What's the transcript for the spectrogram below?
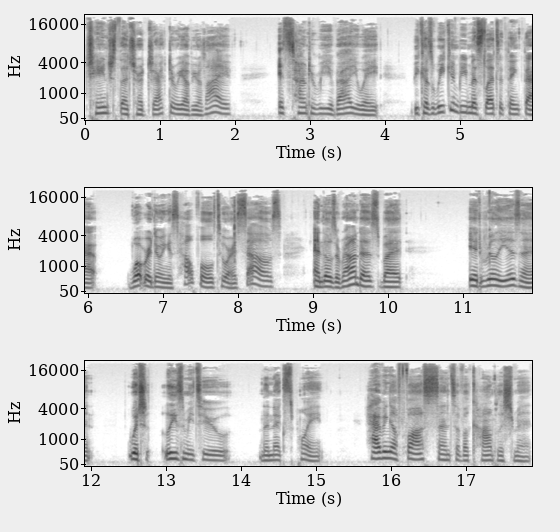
change the trajectory of your life, it's time to reevaluate because we can be misled to think that what we're doing is helpful to ourselves and those around us, but it really isn't, which leads me to the next point having a false sense of accomplishment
